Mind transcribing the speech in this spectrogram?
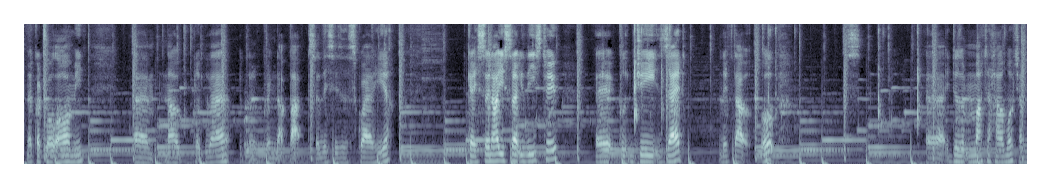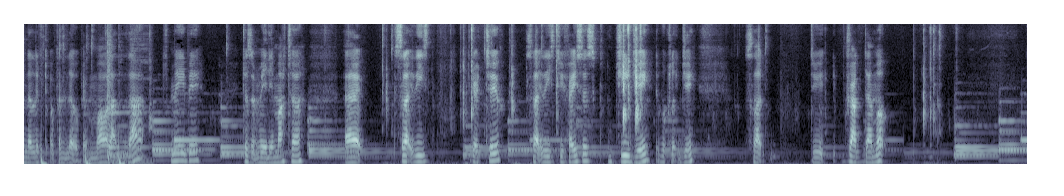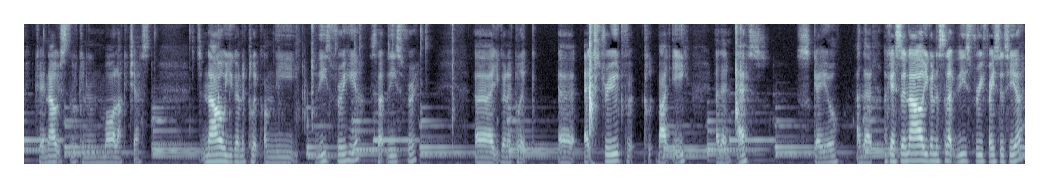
no Control R, I mean. Um, now click there, we're going to bring that back. So this is a square here. Okay, so now you select these two. Uh, click G, Z, lift that up. Uh, it doesn't matter how much, I'm going to lift it up a little bit more like that, maybe. Doesn't really matter. Uh, select these, go to, select these two faces, GG, double click G. Select, do drag them up Okay, now it's looking more like a chest. Now you're going to click on the these three here. Select these three. Uh, you're going to click uh, extrude for, click by E, and then S, scale, and then okay. So now you're going to select these three faces here.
